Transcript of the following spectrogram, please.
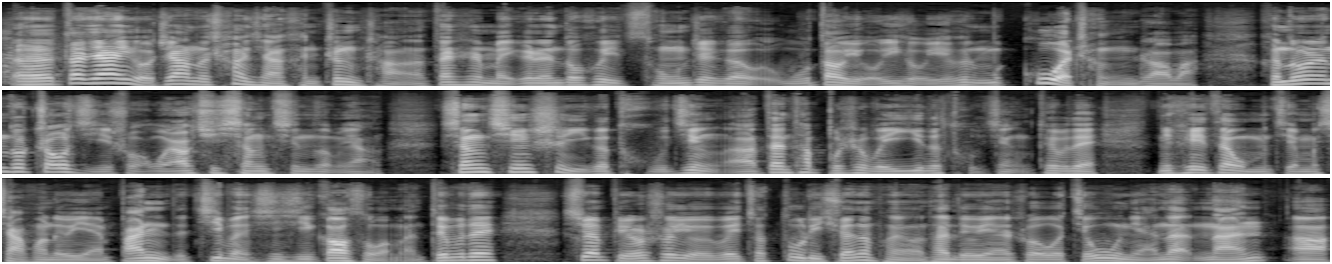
呃，大家有这样的畅想很正常，但是每个人都会从这个无到有有一个什么过程，你知道吧？很多人都着急说我要去相亲怎么样？相亲是一个途径啊，但它不是唯一的途径，对不对？你可以在我们节目下方留言，把你的基本信息告诉我们，对不对？虽然比如说有一位叫杜丽轩的朋友，他留言说我九五年的男啊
